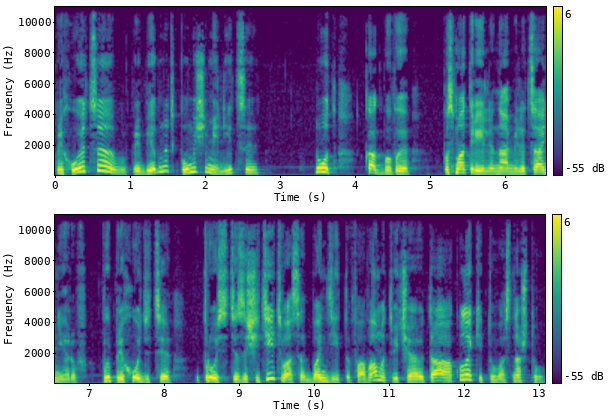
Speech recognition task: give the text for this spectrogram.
приходится прибегнуть к помощи милиции. Ну вот как бы вы посмотрели на милиционеров, вы приходите просите защитить вас от бандитов, а вам отвечают, а кулаки-то у вас на что?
